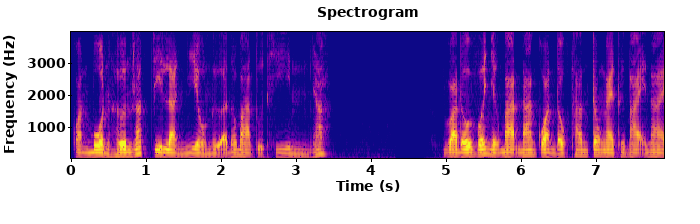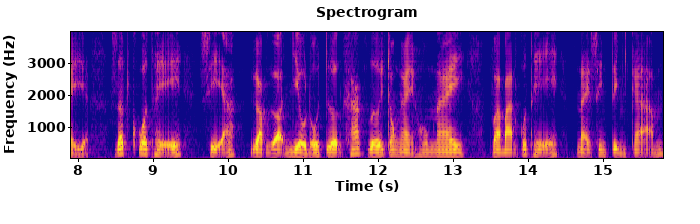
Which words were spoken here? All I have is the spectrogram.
còn buồn hơn rất chi là nhiều nữa đó bạn tuổi thìn nhé. Và đối với những bạn đang còn độc thân trong ngày thứ bảy này, rất có thể sẽ gặp gỡ nhiều đối tượng khác giới trong ngày hôm nay và bạn có thể nảy sinh tình cảm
